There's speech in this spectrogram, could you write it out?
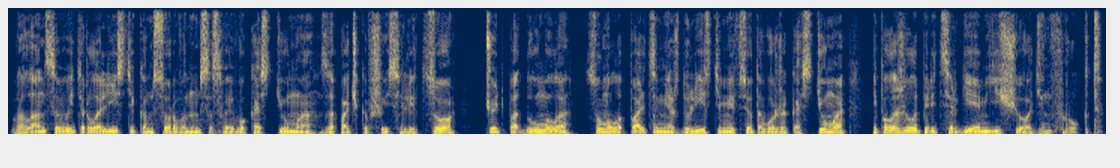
Валанса вытерла листиком, сорванным со своего костюма, запачкавшееся лицо, чуть подумала, сунула пальцы между листьями все того же костюма и положила перед Сергеем еще один фрукт,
